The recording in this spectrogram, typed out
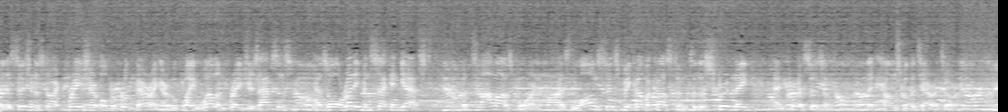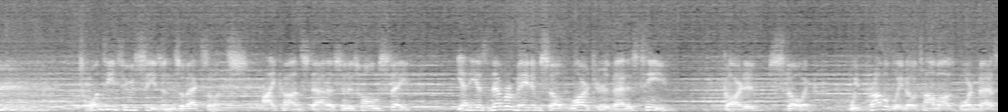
The decision to start Frazier over Brook Berringer, who played well in Frazier's absence, has already been second-guessed. But Tom Osborne has long since become accustomed to the scrutiny and criticism that comes with the territory. 22 seasons of excellence, icon status in his home state. Yet he has never made himself larger than his team. Guarded, stoic, we probably know Tom Osborne best,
